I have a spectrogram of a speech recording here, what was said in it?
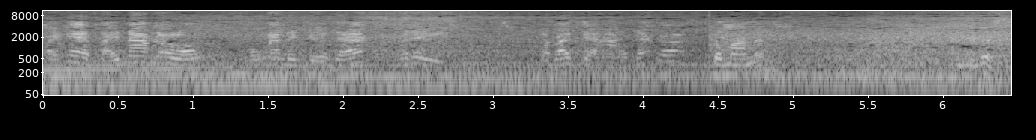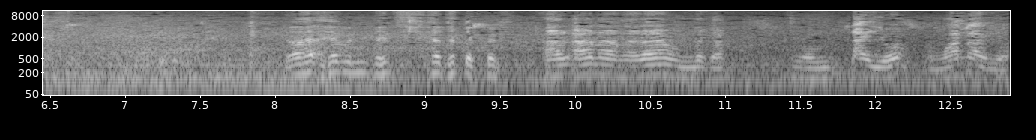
ไป แค่สายน้ำแล้วลองของนั่นได้เจอแจ็คไม่ได้สบายใจหายแจ็คก็ประมาณนั้นเดี๋ยวให้มันเป็นสเต็ปกันอันอันนั้นอะไรผมนะครับผมได้อยู่ผมว่าได้อยู่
